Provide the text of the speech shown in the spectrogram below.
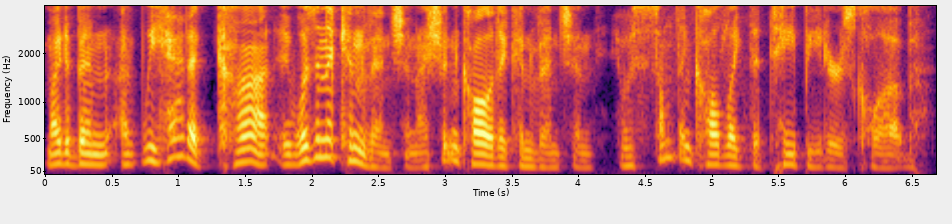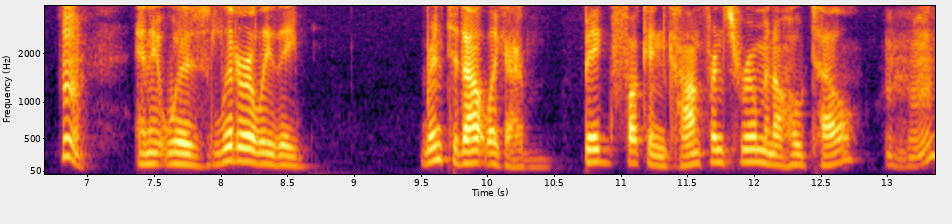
Might have been, uh, we had a con, it wasn't a convention. I shouldn't call it a convention. It was something called like the Tape Eaters Club. Hmm. And it was literally, they rented out like a big fucking conference room in a hotel. Mm-hmm.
